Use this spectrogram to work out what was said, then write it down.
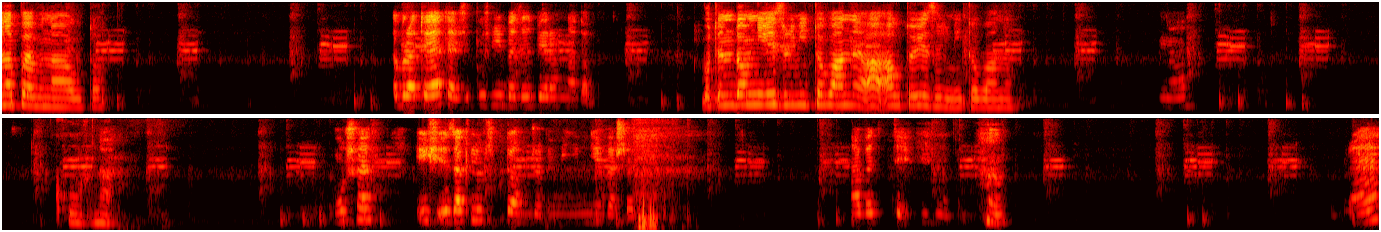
na pewno auto. Dobra, to ja też później będę zbierał na dom. Bo ten dom nie jest limitowany, a auto jest limitowane. No. Kurna. Muszę iść zakluczyć dom, żeby mi nikt nie weszedł. Nawet ty. Hm. Dobra.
